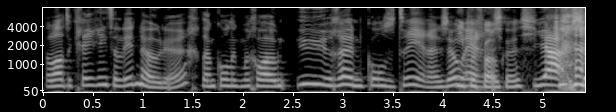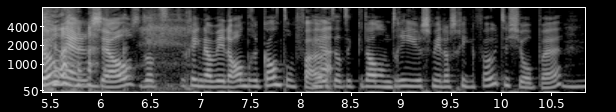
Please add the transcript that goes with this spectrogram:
dan had ik geen Ritalin nodig. Dan kon ik me gewoon uren concentreren. Zo erg. Hyperfocus. Ja, zo erg zelfs. Dat ging dan weer de andere kant op fout. Ja. Dat ik dan om drie uur s middags ging photoshoppen. Mhm.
